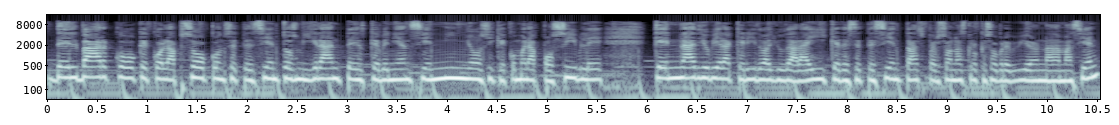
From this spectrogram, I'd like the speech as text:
del barco que colapsó con 700 migrantes, que venían 100 niños y que cómo era posible que nadie hubiera querido ayudar ahí, que de 700 personas creo que sobrevivieron nada más 100.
